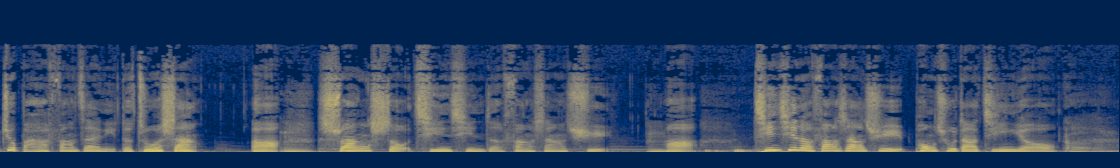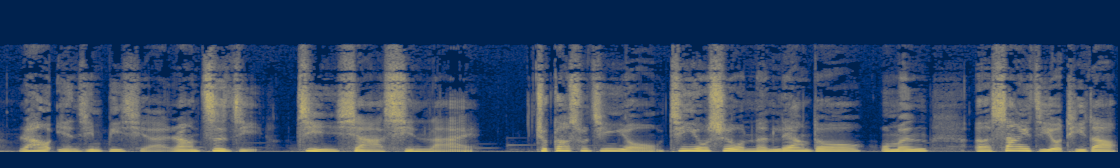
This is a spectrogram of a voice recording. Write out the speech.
就把它放在你的桌上啊，嗯、双手轻轻的放上去。啊，轻轻的放上去，碰触到精油，然后眼睛闭起来，让自己静下心来，就告诉精油，精油是有能量的哦。我们呃上一集有提到，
